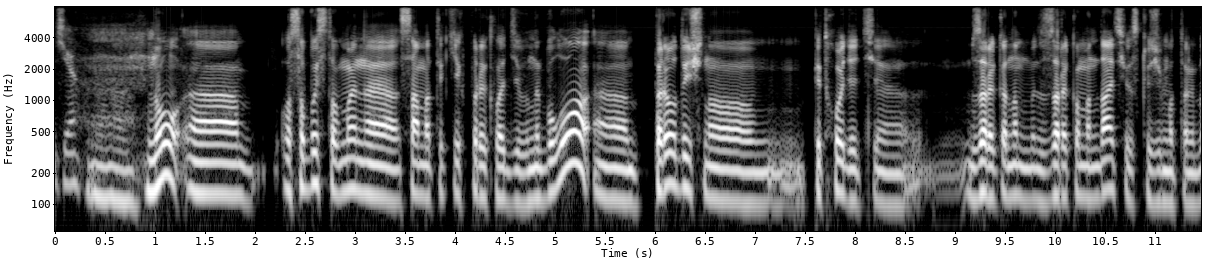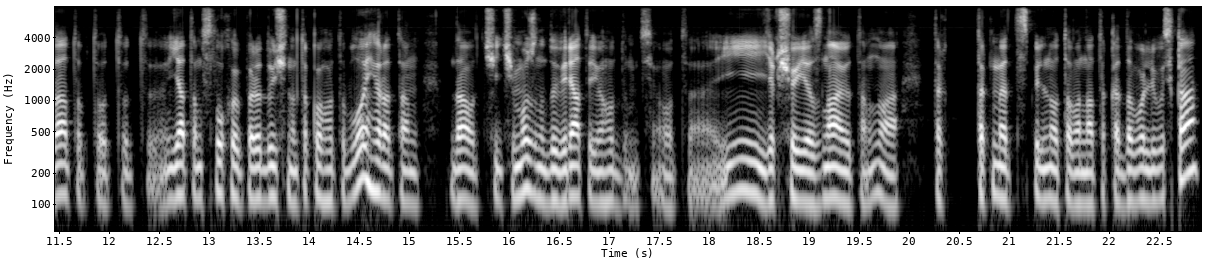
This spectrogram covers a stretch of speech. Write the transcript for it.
є? Ну, е, особисто в мене саме таких прикладів не було. Е, Періодично підходять е, за, рекомендацією, скажімо так. Да? Тобто, от, я там слухаю періодично такого-то блогера, там, да, от, чи, чи можна довіряти його думці. От, е, і якщо я знаю, там, ну, а так, такмет спільнота вона така доволі вузька.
